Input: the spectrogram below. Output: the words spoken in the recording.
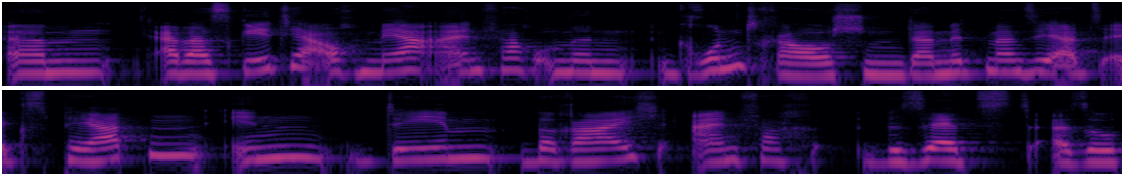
Ähm, aber es geht ja auch mehr einfach um ein Grundrauschen, damit man sie als Experten in dem Bereich einfach besetzt. Also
